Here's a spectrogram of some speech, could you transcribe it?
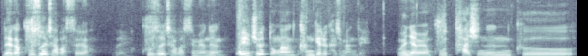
내가 굿을 잡았어요. 네. 굿을 잡았으면은 일주일 동안 관계를 가지면 안 돼. 왜냐하면 굿 하시는 그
